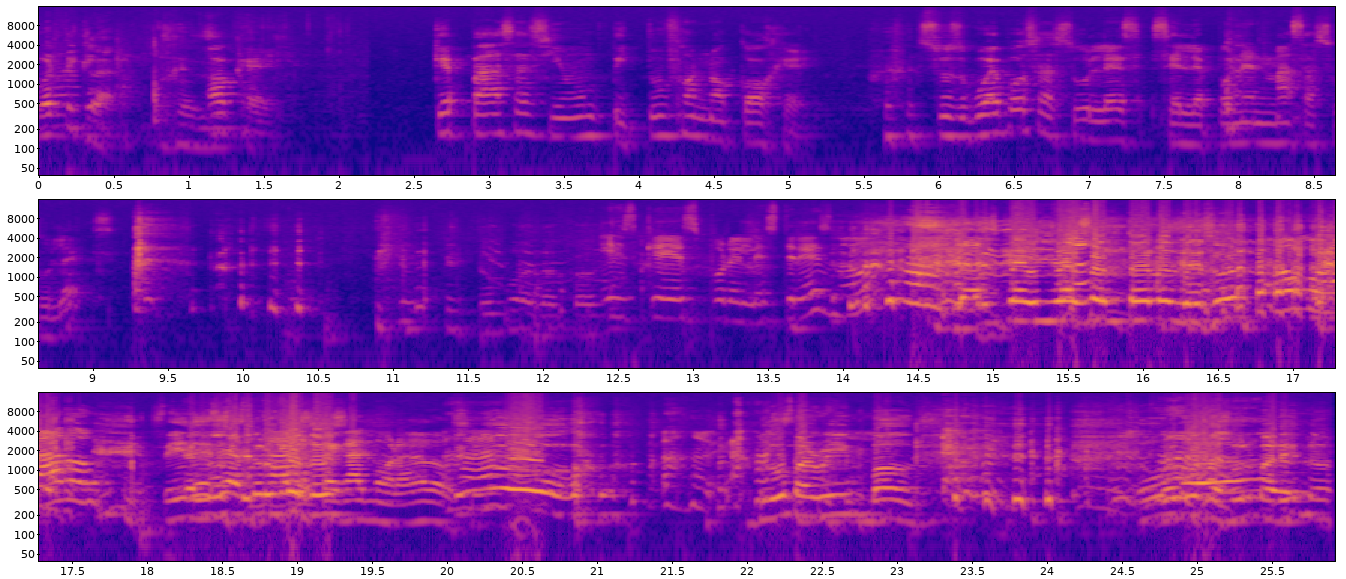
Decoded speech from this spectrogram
Fuerte y claro. ok. ¿Qué pasa si un pitufo no coge? ¿Sus huevos azules se le ponen más azules? Es que es por el estrés, ¿no? Es que ahí ya son tonos de azul. O morado. Sí, de ese azul que morado. Tengo Blue Marine Balls. Huevos azul marino.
